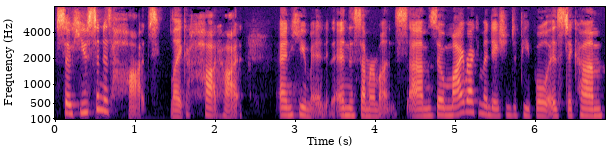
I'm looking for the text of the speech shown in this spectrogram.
So Houston is hot, like hot, hot and humid in the summer months. Um, so my recommendation to people is to come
